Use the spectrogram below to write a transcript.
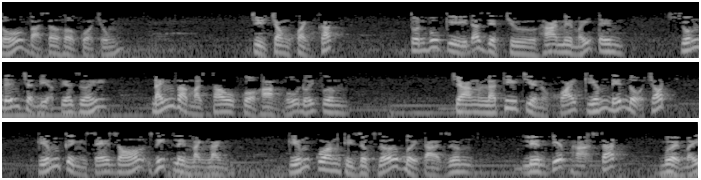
số và sơ hở của chúng. Chỉ trong khoảnh khắc, Tuần Vũ Kỳ đã diệt trừ hai mươi mấy tên, xuống đến trận địa phía dưới, đánh vào mặt sau của hàng ngũ đối phương. Chàng là thi triển khoái kiếm đến độ chót, kiếm kình xé gió rít lên lành lành, kiếm quang thì rực rỡ bởi tà dương, liên tiếp hạ sát mười mấy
